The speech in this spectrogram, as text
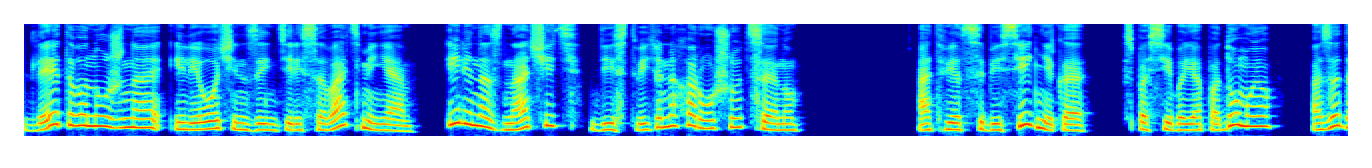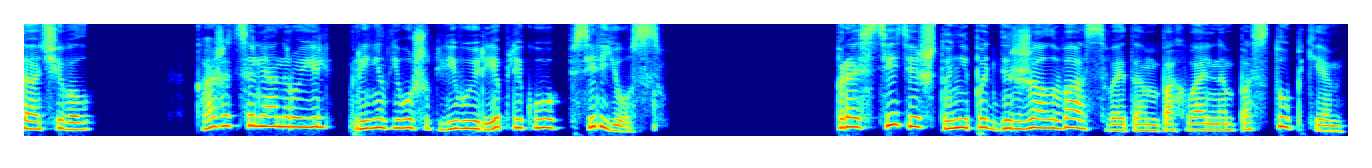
Для этого нужно или очень заинтересовать меня, или назначить действительно хорошую цену. Ответ собеседника «спасибо, я подумаю» озадачивал. Кажется, Лян Руиль принял его шутливую реплику всерьез. «Простите, что не поддержал вас в этом похвальном поступке»,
